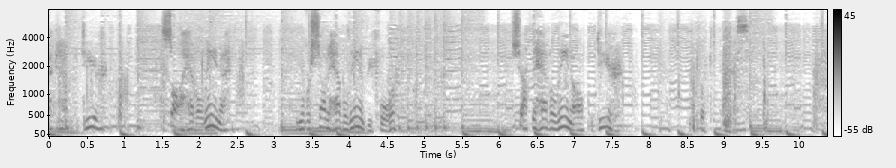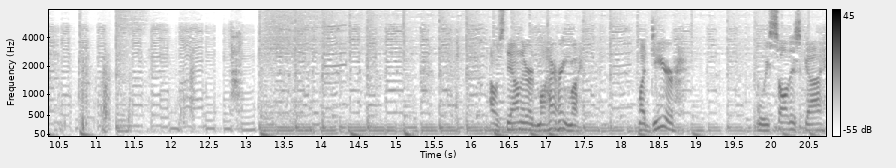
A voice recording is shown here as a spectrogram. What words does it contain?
Checking out the deer. Saw a javelina. Never shot a javelina before. Shot the javelina off the deer. Look at this. I was down there admiring my my deer, and we saw this guy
